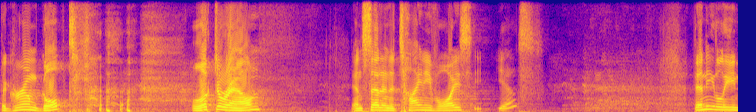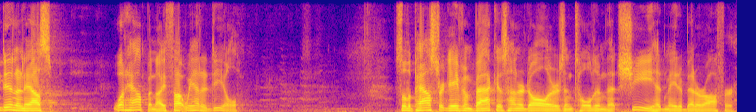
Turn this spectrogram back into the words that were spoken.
The groom gulped, looked around, and said in a tiny voice, Yes. then he leaned in and asked, What happened? I thought we had a deal. So the pastor gave him back his $100 and told him that she had made a better offer.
